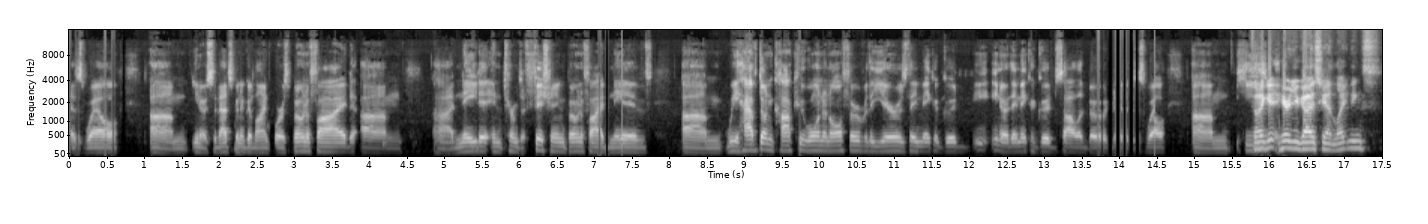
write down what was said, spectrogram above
as well. Um, you know, so that's been a good line for us. Bonafide, um, uh, native in terms of fishing, Bonafide native. Um, we have done Kaku on and off over the years. They make a good, you know, they make a good solid boat as well. Um, he, Did I get here, you guys? You had lightnings.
